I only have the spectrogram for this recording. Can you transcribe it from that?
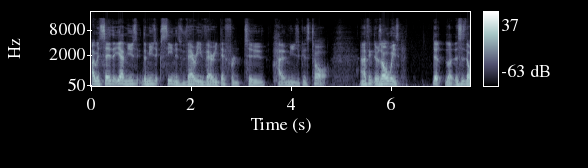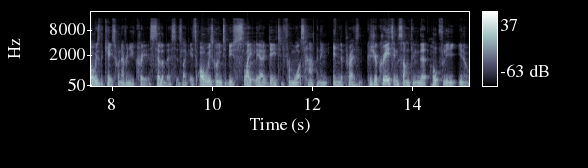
I would say that yeah, music the music scene is very very different to how music is taught. And I think there's always look, this is always the case whenever you create a syllabus. It's like it's always going to be slightly outdated from what's happening in the present because you're creating something that hopefully, you know,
